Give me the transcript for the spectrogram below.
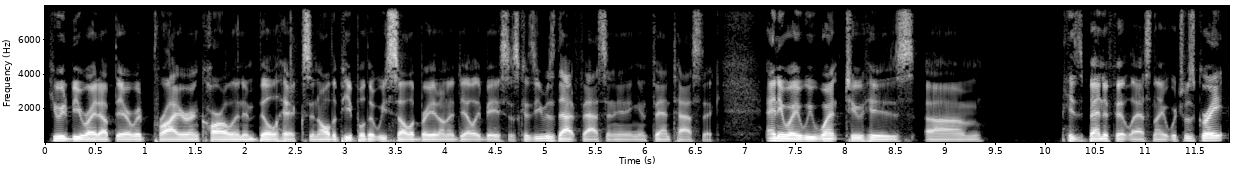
he would be right up there with Pryor and Carlin and Bill Hicks and all the people that we celebrate on a daily basis because he was that fascinating and fantastic. Anyway, we went to his um, his benefit last night, which was great.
